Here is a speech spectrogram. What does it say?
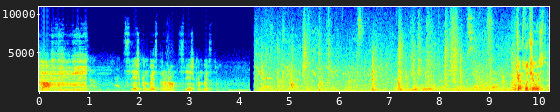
Стоп. Слишком быстро, Ром, слишком быстро. Что случилось-то?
